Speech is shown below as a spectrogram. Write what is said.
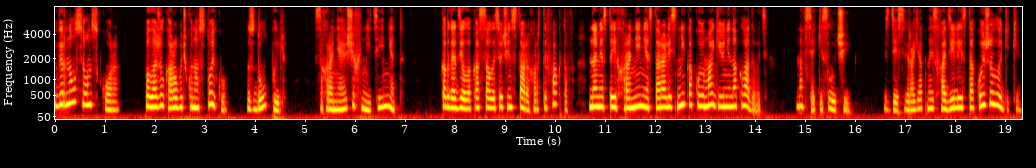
Вернулся он скоро. Положил коробочку на стойку, сдул пыль. Сохраняющих нитей нет. Когда дело касалось очень старых артефактов, на место их хранения старались никакую магию не накладывать. На всякий случай. Здесь, вероятно, исходили из такой же логики.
